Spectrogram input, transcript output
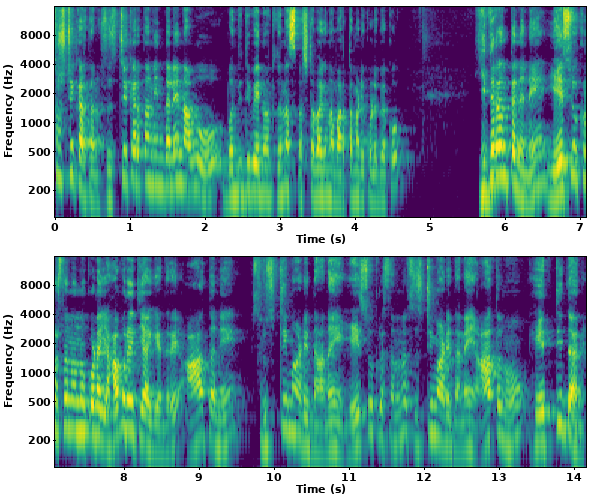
ಸೃಷ್ಟಿಕರ್ತನು. ಸೃಷ್ಟಿಕರ್ತನಿಂದಲೇ ನಾವು ಬಂದಿದ್ದೀವಿ ಅನ್ನುವಂಥದ್ದನ್ನು ಸ್ಪಷ್ಟವಾಗಿ ನಾವು ಅರ್ಥ ಮಾಡಿಕೊಳ್ಳಬೇಕು ಇದರಂತನೇ ಯೇಸು ಕೃಷ್ಣನನ್ನು ಕೂಡ ಯಾವ ರೀತಿಯಾಗಿ ಅಂದರೆ ಆತನೇ ಸೃಷ್ಟಿ ಮಾಡಿದ್ದಾನೆ. ಯೇಸು ಕೃಷ್ಣನನ್ನು ಸೃಷ್ಟಿ ಮಾಡಿದ್ದಾನೆ. ಆತನು ಎತ್ತಿದ್ದಾನೆ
